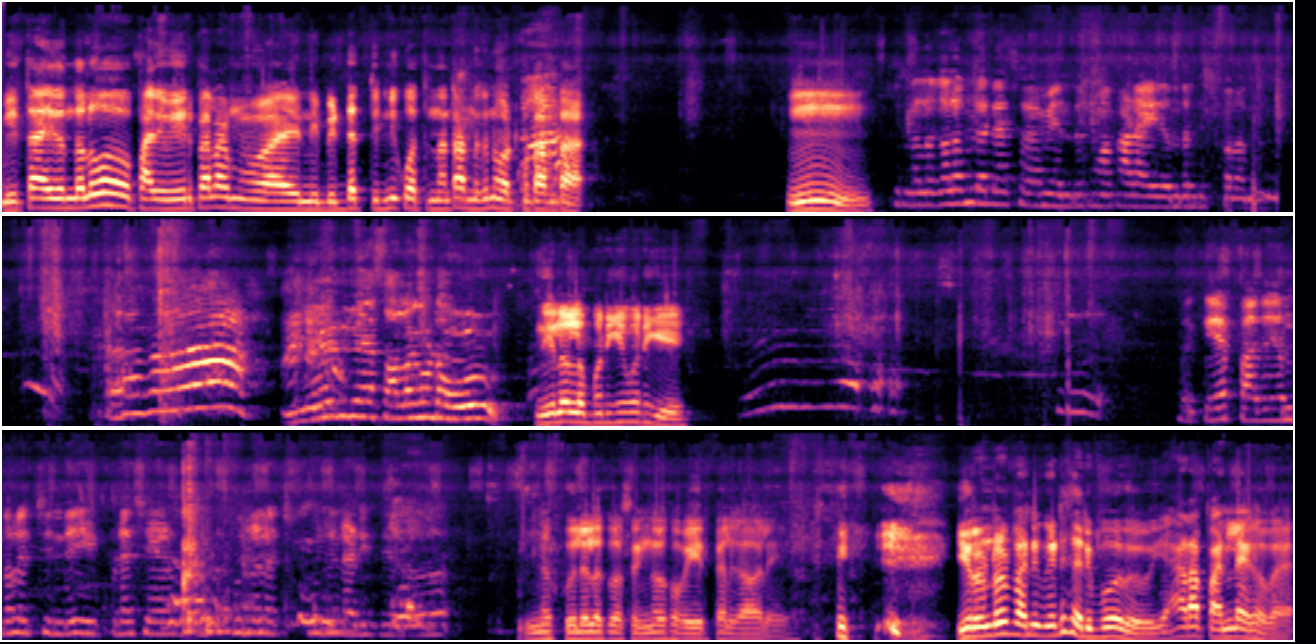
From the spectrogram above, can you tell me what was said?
మిగతా ఐదు వందలు పది వెయ్యి రూపాయలు నీ బిడ్డ తిండికి వస్తుందంట అందుకని చల్లగుండవు? నీళ్ళలో మునిగి మునిగి. ఓకే పది వందలు వచ్చింది ఇప్పుడే చేడు కూలీలు వచ్చి కూలీలు అడిగారు. ఇంకా కూలీల కోసం ఇంకా ఒక వెయ్యి రూపాయలు కావాలి. ఈ రెండు రోజులు పని పెట్టి సరిపోదు. ఏడా పని లేకపోయా.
